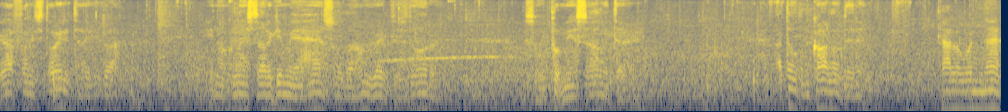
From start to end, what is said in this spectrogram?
I got a funny story to tell you about. You know, Glynn started giving me a hassle about who raped his daughter. So he put me in solitary. I told him Carlo did it. Carlo wasn't there.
